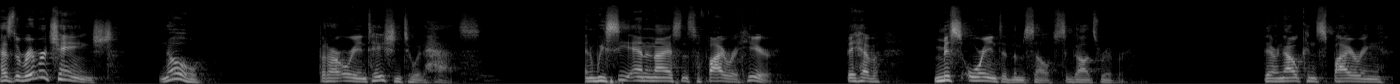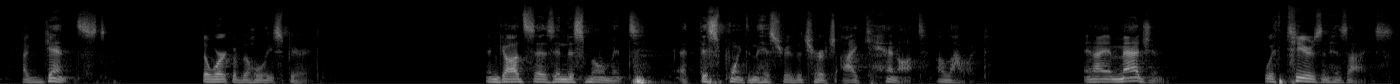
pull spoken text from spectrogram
Has the river changed? No. But our orientation to it has. And we see Ananias and Sapphira here. They have misoriented themselves to God's river. They are now conspiring against the work of the Holy Spirit. And God says, in this moment, at this point in the history of the church, I cannot allow it. And I imagine, with tears in his eyes,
